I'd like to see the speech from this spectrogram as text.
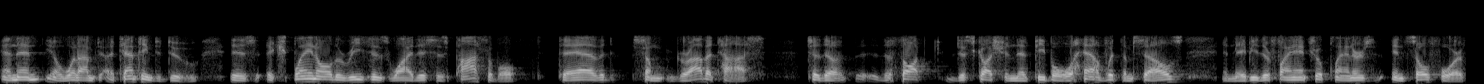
And then, you know, what I'm attempting to do is explain all the reasons why this is possible to add some gravitas to the the thought discussion that people will have with themselves and maybe their financial planners and so forth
